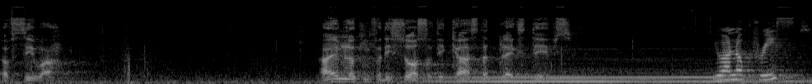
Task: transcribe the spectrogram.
of Siwa. I am looking for the source of the curse that plagues Thebes. You are no priest?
